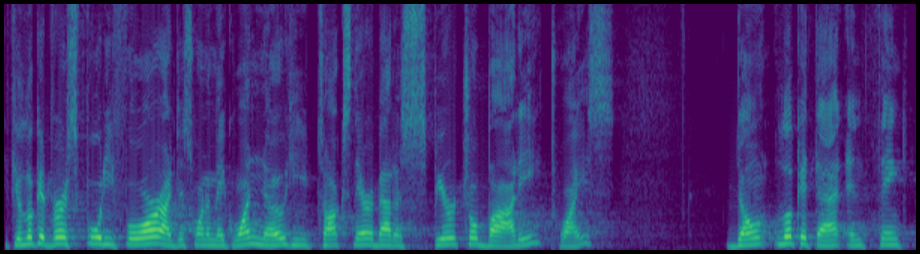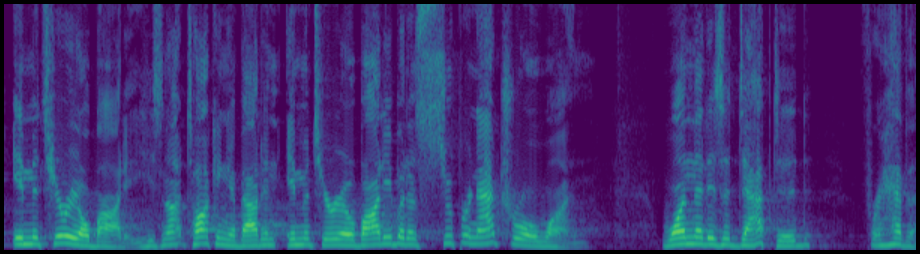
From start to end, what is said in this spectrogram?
If you look at verse 44, I just want to make one note. He talks there about a spiritual body twice. don't look at that and think immaterial body. He's not talking about an immaterial body, but a supernatural one, one that is adapted for heaven.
